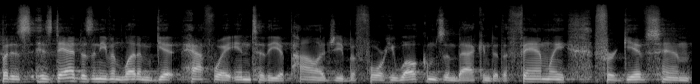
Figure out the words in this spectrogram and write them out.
but his, his dad doesn't even let him get halfway into the apology before he welcomes him back into the family, forgives him,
